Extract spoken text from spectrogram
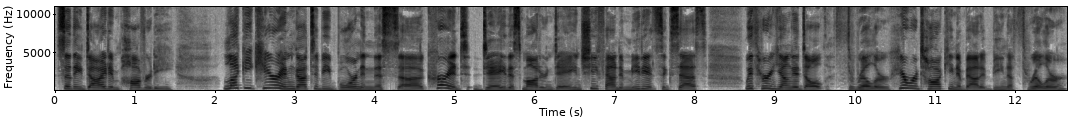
so they died in poverty. Lucky Karen got to be born in this uh, current day, this modern day, and she found immediate success with her young adult thriller. Here we're talking about it being a thriller.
